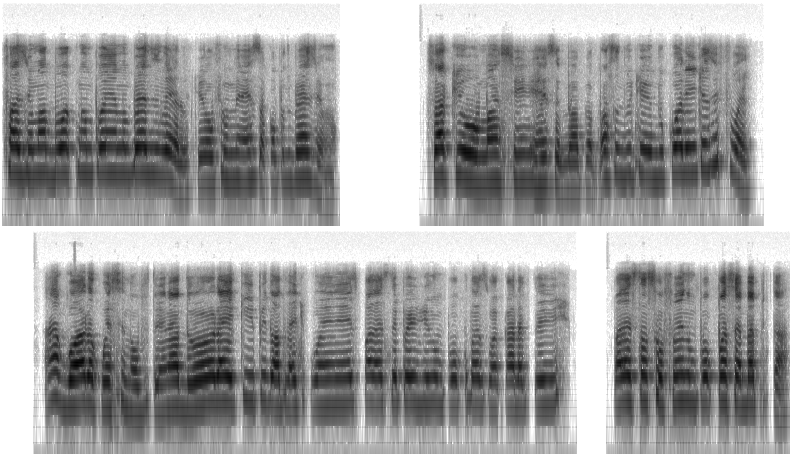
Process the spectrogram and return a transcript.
fazia uma boa campanha no brasileiro. Tirou o Fluminense da Copa do Brasil. Só que o Mancini recebeu a proposta do, do Corinthians e foi. Agora, com esse novo treinador, a equipe do Atlético Goianiense parece ter perdido um pouco da sua característica, parece estar sofrendo um pouco para se adaptar.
